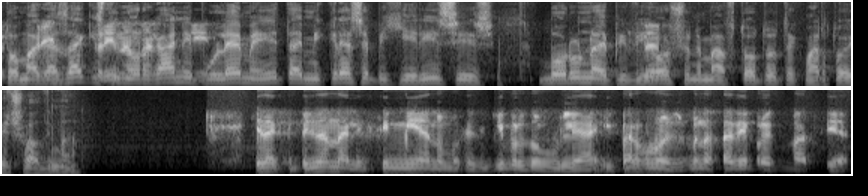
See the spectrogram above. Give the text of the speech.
το μαγαζάκι στην οργάνη που λέμε ή τα μικρές επιχειρήσεις μπορούν να επιβιώσουν ναι. με αυτό το τεκμαρτό εισόδημα. Κοιτάξτε, πριν αναλυθεί μια νομοθετική πρωτοβουλία υπάρχουν ορισμένα στάδια προετοιμασίας.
